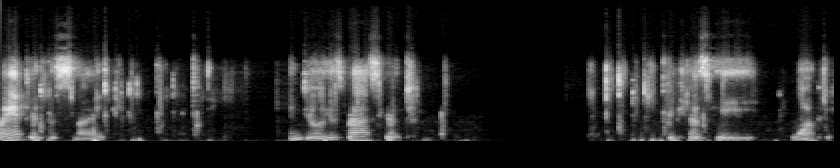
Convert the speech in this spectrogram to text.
planted the snake in Delia's basket because he wanted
